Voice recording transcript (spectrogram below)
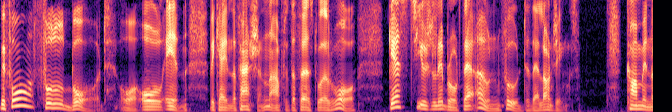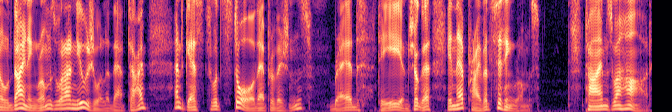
Before full board, or all in, became the fashion after the First World War, guests usually brought their own food to their lodgings. Communal dining rooms were unusual at that time, and guests would store their provisions, bread, tea, and sugar, in their private sitting rooms. Times were hard,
